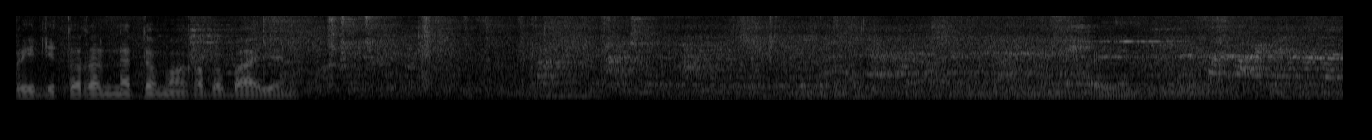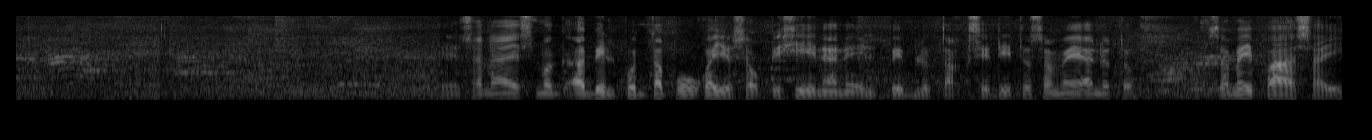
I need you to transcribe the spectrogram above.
Ready to run na to mga kababayan. Ayan, sa nais mag-abil, punta po kayo sa opisina ni El Pueblo Taxi. Dito sa may ano to, sa may Pasay.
